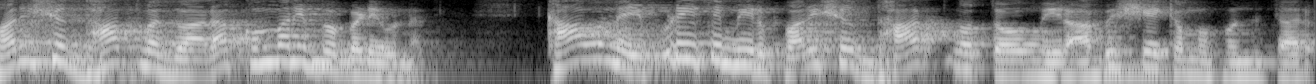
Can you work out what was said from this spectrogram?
పరిశుద్ధాత్మ ద్వారా కుమ్మరింపబడి ఉన్నది. కావున ఎప్పుడైతే మీరు పరిశుద్ధాత్మతో మీరు అభిషేకము పొందుతారో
